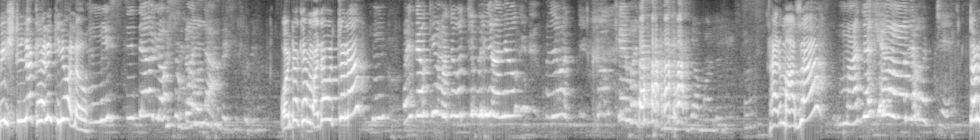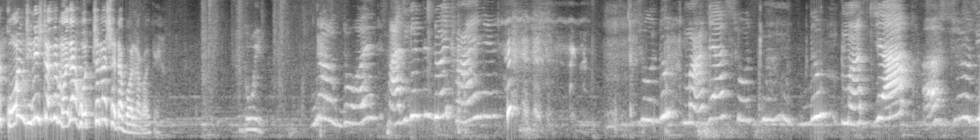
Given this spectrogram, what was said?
মিষ্টি যে খেলে কি হলো? মিষ্টিটা রসগোল্লা ওইটা খেয়ে মজা হচ্ছে না? হুম, ওইটাও কি মজা হচ্ছে বিরিয়ানিও কি মজা হচ্ছে সব খেয়ে মজা হচ্ছে। আর মাজা? মাজা খেয়ে মজা হচ্ছে। তোর কোন জিনিসটাতে মজা হচ্ছে না সেটা বল আমাকে। দই। না দই আজকে তো দই খাইনি। শুধু মাজা শুধু মাজা আর শুধু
